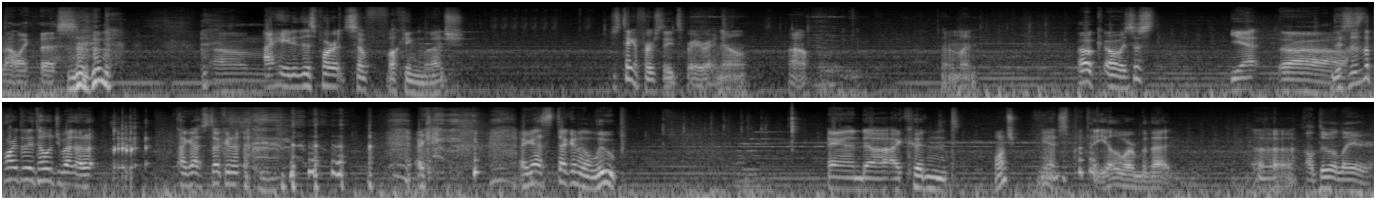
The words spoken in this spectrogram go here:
Not like this. um, I hated this part so fucking much. Just take a first aid spray right now. Oh. Never mind. okay. Oh, is this? Yeah, Uh, this is the part that I told you about that I got stuck in a I got- I got stuck in a loop. And uh, I couldn't Why don't you yeah, just put that yellow orb with that uh I'll do it later.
